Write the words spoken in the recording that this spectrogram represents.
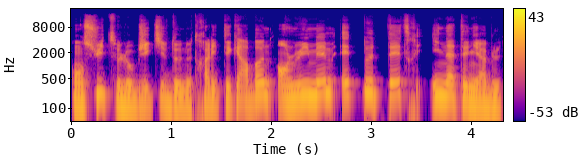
Ensuite, l'objectif de neutralité carbone en lui-même est peut-être inatteignable.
